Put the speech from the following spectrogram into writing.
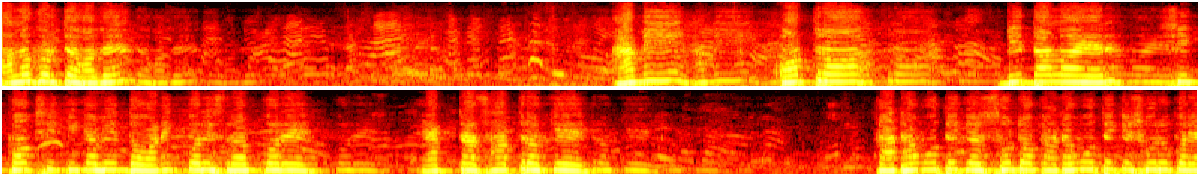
ভালো করতে হবে। আমি অত্র বিদ্যালয়ের শিক্ষক, শিক্ষিকাবৃন্দ অনেক পরিশ্রম করে একটা ছাত্রকে কাঠামো থেকে, ছোট কাঠামো থেকে শুরু করে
